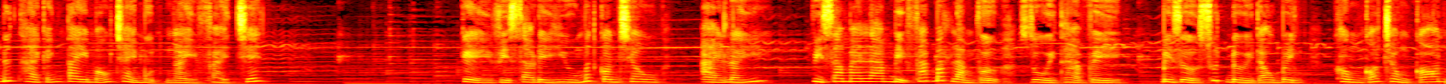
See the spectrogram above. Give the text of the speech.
đứt hai cánh tay máu chảy một ngày phải chết. Kể vì sao Đê Hưu mất con trâu, ai lấy? Vì sao Mai Lam bị Pháp bắt làm vợ rồi thả về, bây giờ suốt đời đau bệnh, không có chồng con.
